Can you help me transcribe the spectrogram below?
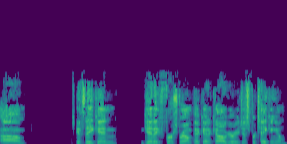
Um, if they can get a first round pick out of Calgary just for taking him,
